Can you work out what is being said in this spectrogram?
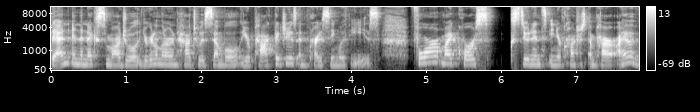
Then in the next module, you're going to learn how to assemble your packages and pricing with ease. For my course students in your conscious empire, I have a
